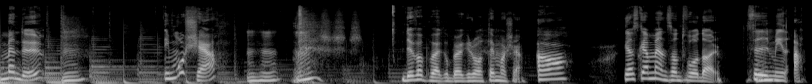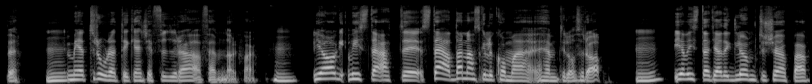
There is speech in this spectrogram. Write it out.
Men du, i morse, Du var på väg att börja gråta i morse. ja. jag ska ha mens om två dagar, säger min app. Men jag tror att det kanske är fyra, fem dagar kvar. Mm. Jag visste att eh, städarna skulle komma hem till oss idag. Mm. Jag visste att jag hade glömt att köpa,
